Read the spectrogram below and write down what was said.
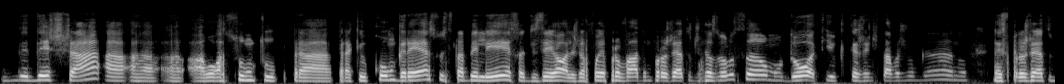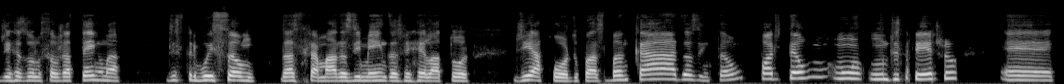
deixar a, a, a, o assunto para que o Congresso estabeleça, dizer, olha, já foi aprovado um projeto de resolução, mudou aqui o que a gente estava julgando, nesse projeto de resolução já tem uma distribuição das chamadas emendas de relator de acordo com as bancadas, então pode ter um, um, um desfecho é,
